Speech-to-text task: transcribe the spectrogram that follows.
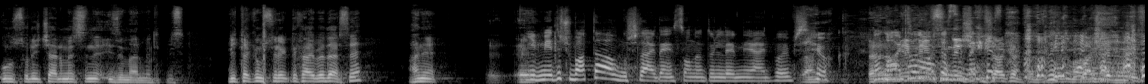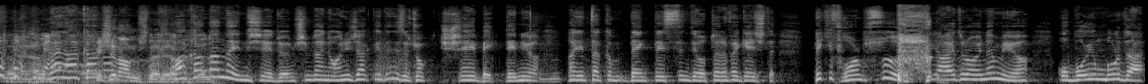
unsuru içermesine izin vermedik biz. Bir takım sürekli kaybederse hani 27 Şubat'ta almışlardı en son ödüllerini yani. Böyle bir şey yok. Ben ben Hakan mevsim değişikmiş Hakan. Başka bir mevsim. yani. Ben Hakan'dan, Kışın almışlar yani. Hakan'dan da endişe ediyorum. Şimdi hani oynayacak dediniz ya çok şey bekleniyor. Hani takım denkleşsin diye o tarafa geçti. Peki formsuz bir aydır oynamıyor. O boyun burada.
